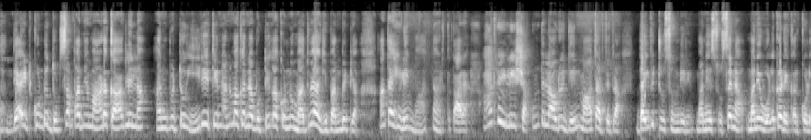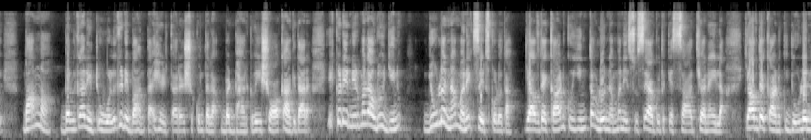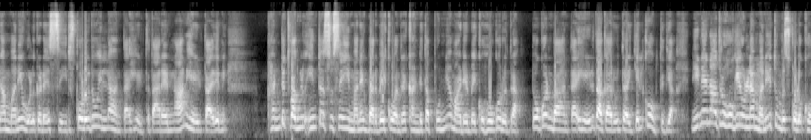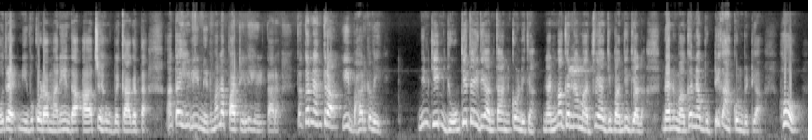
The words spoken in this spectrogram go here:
ನಂದ್ಯ ಇಟ್ಕೊಂಡು ದುಡ್ಡು ಸಂಪಾದನೆ ಮಾಡೋಕ್ಕಾಗಲಿಲ್ಲ ಅಂದ್ಬಿಟ್ಟು ಈ ರೀತಿ ನನ್ನ ಮಗನ ಬುಟ್ಟಿಗೆ ಹಾಕೊಂಡು ಮದುವೆ ಆಗಿ ಬಂದ್ಬಿಟ್ಯಾ ಅಂತ ಹೇಳಿ ಮಾತನಾಡ್ತಿದ್ದಾರೆ. ಆದರೆ ಇಲ್ಲಿ ಶಕುಂತಲ ಅವರು ಏನು ಮಾತಾಡ್ತಿದ್ರ? ದಯವಿಟ್ಟು ಸುಮ್ಮನಿರಿ ಮನೆ ಸುಸನ ಮನೆ ಒಳಗಡೆ ಕರ್ಕೊಳ್ಳಿ. ಬಾಮ್ಮ, ಬಲ್ಗಾಲಿಟ್ಟು ಒಳಗಡೆ ಬಾ ಅಂತ ಹೇಳ್ತಾರೆ ಶಕುಂತಲ. ಬಟ್ ಭಾರ್ಗವಿ ಶಾಕ್ ಆಗಿದ್ದಾರೆ. ಈ ಕಡೆ ನಿರ್ಮಲಾ ಅವರು ಏನು ಇವಳನ್ನ ಮನೆಗೆ ಸೇರಿಸ್ಕೊಳ್ಳೋದಾ? ಯಾವುದೇ ಕಾರಣಕ್ಕೂ ಇಂಥವಳು ನಮ್ಮನೆ ಸೊಸೆ ಆಗೋದಕ್ಕೆ ಸಾಧ್ಯನೇ ಇಲ್ಲ. ಯಾವುದೇ ಕಾರಣಕ್ಕೂ ಇವಳನ್ನ ಮನೆ ಒಳಗಡೆ ಸೇರಿಸ್ಕೊಳ್ಳೋದು ಇಲ್ಲ ಅಂತ ಹೇಳ್ತಿದ್ದಾರೆ. ನಾನು ಹೇಳ್ತಾ ಇದ್ದೀನಿ, ಖಂಡಿತವಾಗ್ಲೂ ಇಂಥ ಸೊಸೆ ಈ ಮನೆಗೆ ಬರಬೇಕು ಅಂದರೆ ಖಂಡಿತ ಪುಣ್ಯ ಮಾಡಿರಬೇಕು. ಹೋಗು ರುದ್ರ, ತೊಗೊಂಡ್ ಬಾ ಅಂತ ಹೇಳಿದಾಗ ರುದ್ರ ಎಲ್ಲಿಗೆ ಹೋಗ್ತಿದ್ಯಾ? ನೀನೇನಾದರೂ ಹೋಗಿ ಇವಳನ್ನ ಮನೆ ತುಂಬಿಸ್ಕೊಳ್ಳೋಕೆ ಹೋದರೆ ನೀವು ಕೂಡ ಮನೆಯಿಂದ ಆಚೆ ಹೋಗಬೇಕಾಗತ್ತಾ? ಅಂತ ಹೇಳಿ ನಿರ್ಮಲಾ ಪಾಟೀಲ್ ಹೇಳ್ತಾರೆ. ತದನಂತರ ಈ ಭಾರ್ಗವಿ ನಿನ್ಗೇನು ಯೋಗ್ಯತೆ ಇದೆ ಅಂತ ಅಂದ್ಕೊಂಡಿದ್ಯಾ ನನ್ನ ಮಗನ ಮದುವೆ ಆಗಿ ಬಂದಿದ್ಯಲ್ಲ ನನ್ನ ಮಗನ ಬುಟ್ಟಿಗೆ ಹಾಕೊಂಡ್ಬಿಟ್ಯಾ? ಹೋ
